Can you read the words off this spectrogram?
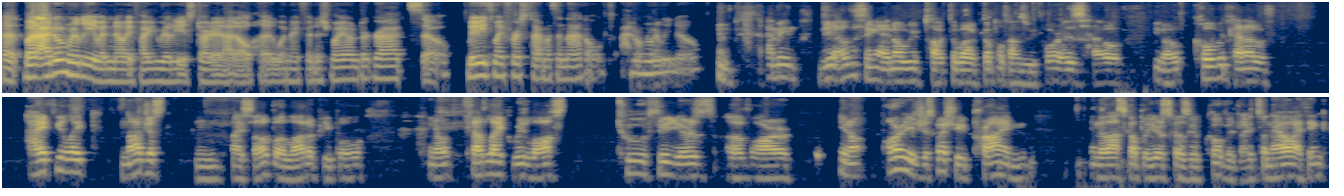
Uh, but i don't really even know if i really started adulthood when i finished my undergrad so maybe it's my first time as an adult. I don't really know. I mean the other thing i know we've talked about a couple times before is how you know covid kind of i feel like not just myself but a lot of people you know felt like we lost two three years of our you know, our age, especially prime in the last couple of years because of COVID, right? So now I think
